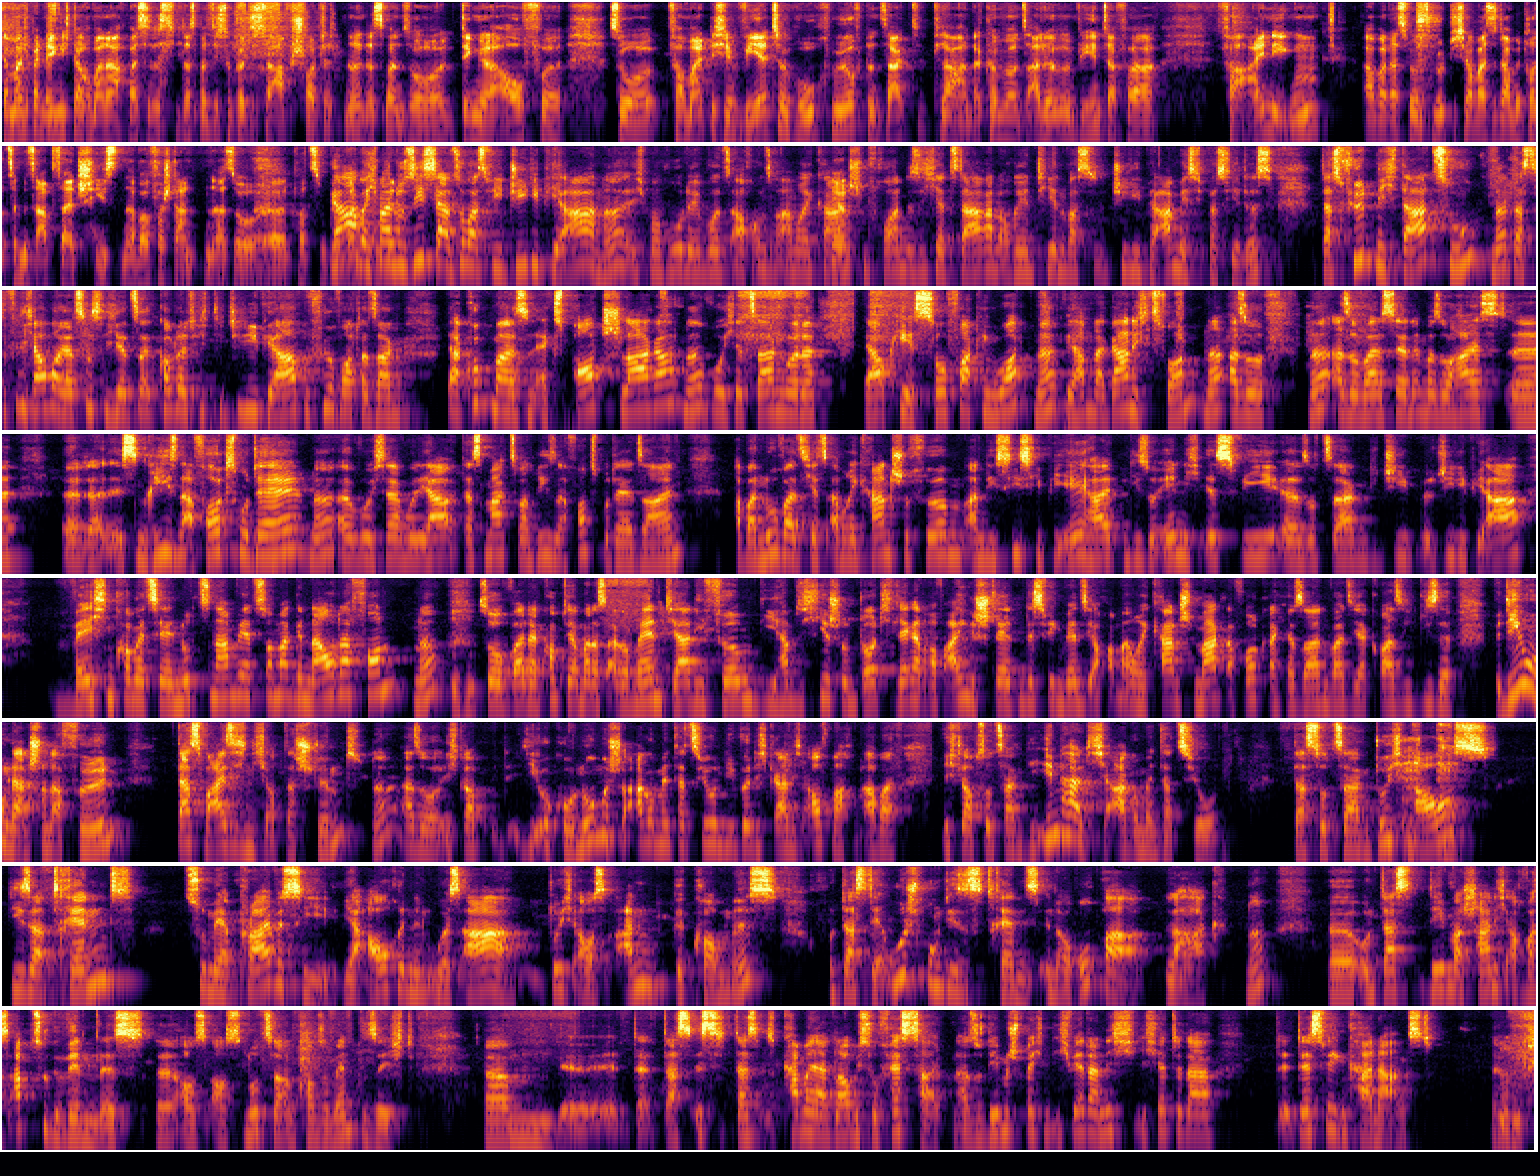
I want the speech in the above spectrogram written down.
Ja, manchmal denke ich darüber nach, weißt du, dass, dass man sich so plötzlich so abschottet, ne? dass man so Dinge auf äh, so vermeintliche Werte hochwirft und sagt, klar, da können wir uns alle irgendwie hinter ver, vereinigen aber dass wir uns möglicherweise damit trotzdem ins Abseits schießen, aber verstanden. Also äh, trotzdem. Ja, aber ich meine, du siehst ja an sowas wie GDPR, ne? Ich meine, wo, wo jetzt auch unsere amerikanischen ja. Freunde sich jetzt daran orientieren, was GDPR-mäßig passiert ist. Das führt nicht dazu, ne? Das finde ich auch mal ganz lustig. Jetzt kommen natürlich die GDPR-Befürworter und sagen, ja, guck mal, ist ein Exportschlager, ne? Wo ich jetzt sagen würde, ja, okay, so fucking what, ne? Wir haben da gar nichts von, ne? Also, ne? Also, weil es ja immer so heißt, äh, äh, das ist ein Riesenerfolgsmodell, ne, äh, wo ich sagen würde, ja, das mag zwar ein Riesenerfolgsmodell sein, aber nur weil sich jetzt amerikanische Firmen an die CCPA halten, die so ähnlich ist wie äh, sozusagen die G GDPR, welchen kommerziellen Nutzen haben wir jetzt nochmal genau davon? Ne? Mhm. So, weil da kommt ja immer das Argument, ja, die Firmen, die haben sich hier schon deutlich länger darauf eingestellt und deswegen werden sie auch am amerikanischen Markt erfolgreicher sein, weil sie ja quasi diese Bedingungen dann schon erfüllen. Das weiß ich nicht, ob das stimmt. Ne? Also ich glaube, die ökonomische Argumentation, die würde ich gar nicht aufmachen. Aber ich glaube sozusagen die inhaltliche Argumentation, dass sozusagen durchaus dieser Trend zu mehr Privacy ja auch in den USA durchaus angekommen ist und dass der Ursprung dieses Trends in Europa lag ne? Äh, und dass dem wahrscheinlich auch was abzugewinnen ist äh, aus, aus Nutzer- und Konsumentensicht. Ähm, äh, das ist, das kann man ja, glaube ich, so festhalten. Also dementsprechend, ich wäre da nicht, ich hätte da deswegen keine Angst. Ja. Mhm.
